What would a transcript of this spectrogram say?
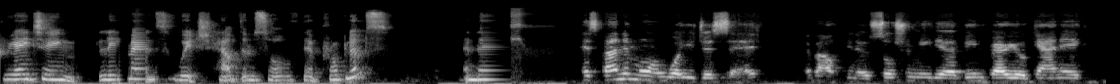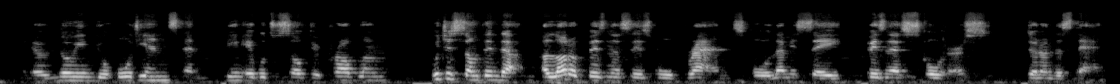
creating magnets which help them solve their problems, and then expanding more on what you just said about you know social media being very organic, you know knowing your audience and being able to solve their problem, which is something that a lot of businesses or brands or let me say business owners don't understand.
